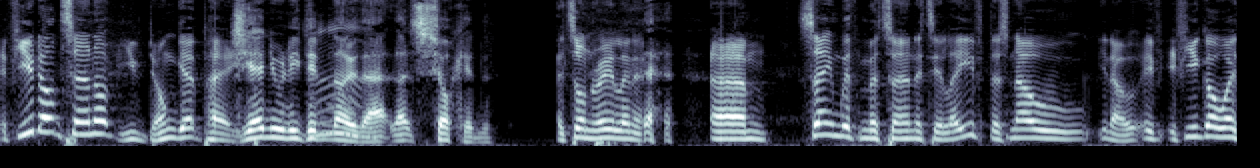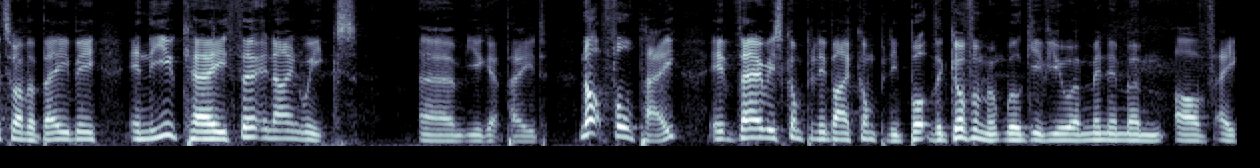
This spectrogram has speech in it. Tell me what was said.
if you don't turn up, you don't get paid. genuinely didn't know that. That's shocking. It's unreal, isn't it? um, same with maternity leave. There's no, you know, if, if you go away to have a baby in the UK, 39 weeks, um, you get paid. Not full pay. It varies company by company, but the government will give you a minimum of a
